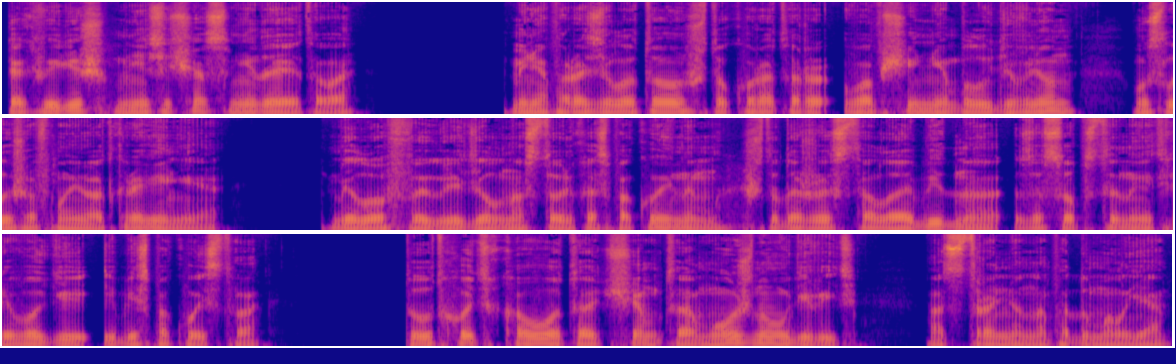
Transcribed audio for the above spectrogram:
Как видишь, мне сейчас не до этого». Меня поразило то, что куратор вообще не был удивлен, услышав мое откровение — Белов выглядел настолько спокойным, что даже стало обидно за собственные тревоги и беспокойство. «Тут хоть кого-то чем-то можно удивить?» — отстраненно подумал я.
